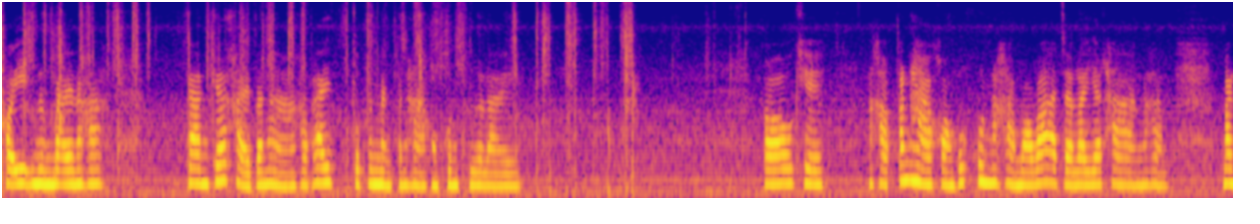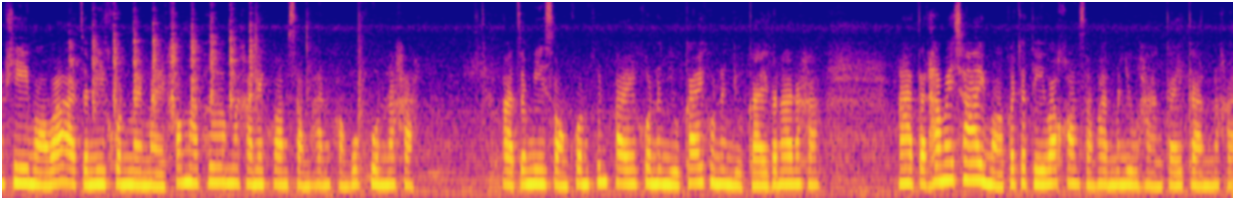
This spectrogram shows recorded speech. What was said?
ขออีกหนึ่งใบนะคะ การแก้ไขปัญหาค่ะไพ่ตกตำแหน่งปัญหาของคุณคืออะไรอ๋อโอเคนะคะปัญหาของพวกคุณนะคะหมอว่าอาจจะระยะทางนะคะ บางทีหมอว่าอาจจะมีคนใหม่ ๆ เข้ามาเพิ่มนะคะ ในความสัมพันธ์ของพวกคุณนะคะ อาจจะมีสองคนขึ้นไป คนหนึ่งอยู่ใกล้คนหนึ่งอยู่ไกลก็ได้นะคะแต่ถ้าไม่ใช่หมอก็จะตีว่าความสัมพันธ์มันอยู่ห่างไกลกันนะคะ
